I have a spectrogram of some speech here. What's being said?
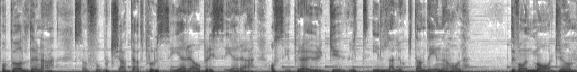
på bölderna som fortsatte att pulsera och brisera och sippra ur gult, illaluktande innehåll. Det var en mardröm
